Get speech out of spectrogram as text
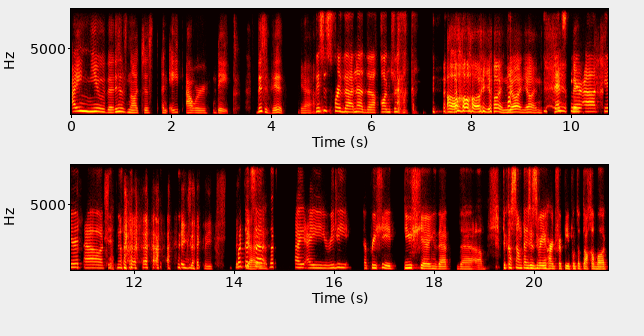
I knew that this is not just an eight-hour date. This is it. Yeah. This is for the na, the contract. oh, yon, yon, yon. Let's clear out, clear it out. You know? exactly. But that's yeah, a, that's I I really appreciate you sharing that the um, because sometimes it's very hard for people to talk about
